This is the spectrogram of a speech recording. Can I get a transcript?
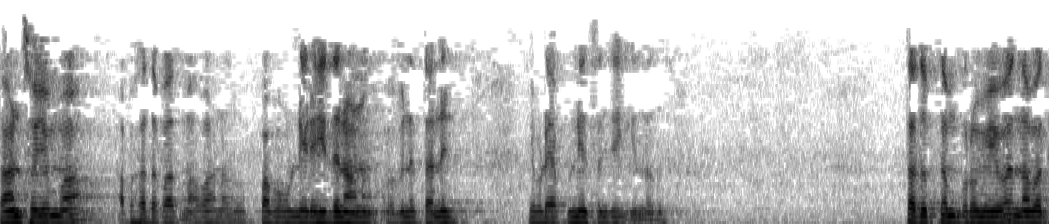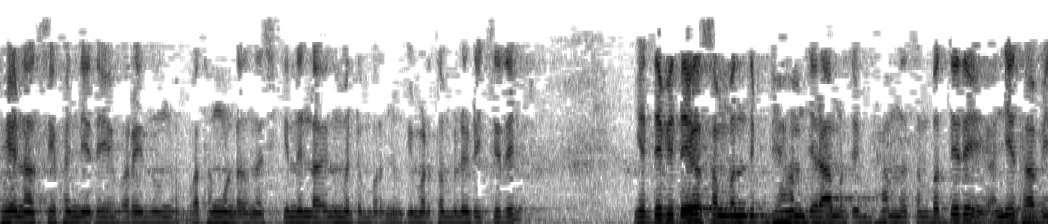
താൻ സ്വയം ആ അപഹത പാത്മാവാണ് പാപപുണ്യരഹിതനാണ്. അവന് തന്നിൽ എവിടെയാ പുണ്യം സഞ്ചയിക്കുന്നത് തതുപ്തം പുറമേവ നവധേന സ്യഹന്യതയെ പറയുന്നു വധം കൊണ്ട് നശിക്കുന്നില്ല എന്നും മറ്റും പറഞ്ഞു. കിമർത്ഥം പുനരുച്ചത് യദ്യപി ദേഹസംബന്ധിഭ്യാം ജരാമൃത്തിഭ്യാം ന സമ്പദ്ധ്യത അന്യഥാപി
